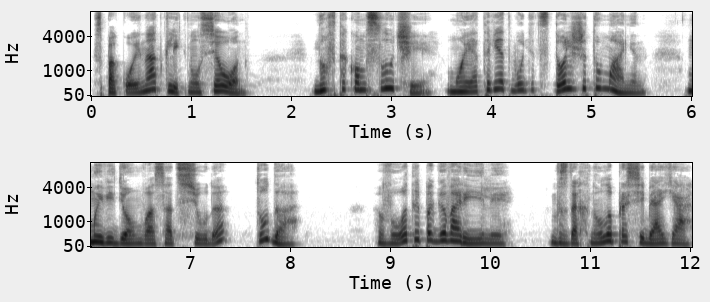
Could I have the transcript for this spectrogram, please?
спокойно откликнулся он. Но в таком случае мой ответ будет столь же туманен. Мы ведем вас отсюда туда. Вот и поговорили, вздохнула про себя я.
